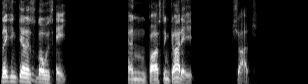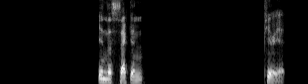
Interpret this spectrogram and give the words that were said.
They can get as low as eight. And Boston got eight shots in the second period.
